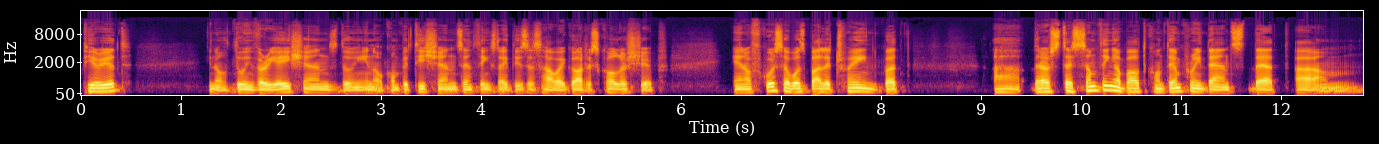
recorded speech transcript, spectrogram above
period. You know, doing variations, doing you know competitions and things like this is how I got a scholarship. And of course, I was ballet trained, but uh, there's, there's something about contemporary dance that um,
